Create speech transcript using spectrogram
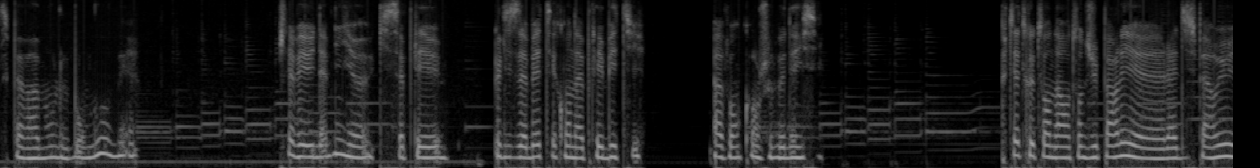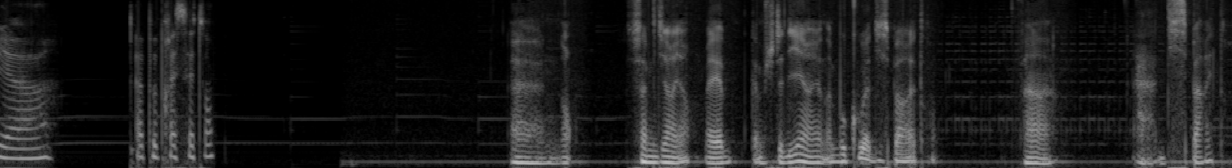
c'est pas vraiment le bon mot, mais j'avais une amie euh, qui s'appelait Elisabeth et qu'on appelait Betty avant quand je venais ici. Peut-être que tu en as entendu parler, elle a disparu il y a à peu près 7 ans. Euh, non, ça me dit rien. Mais comme je te dis, hein, il y en a beaucoup à disparaître. Enfin, à disparaître.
